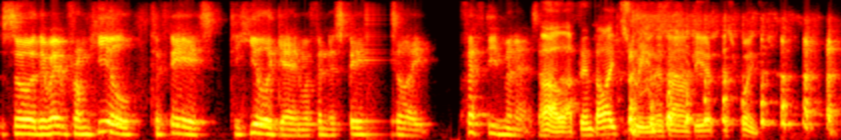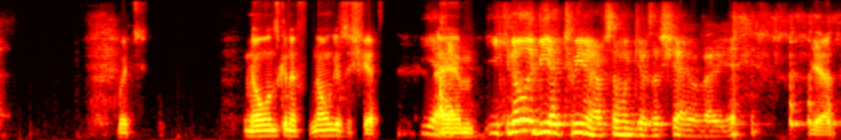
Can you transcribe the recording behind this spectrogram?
So they went from heel to face to heel again within the space of like 15 minutes. Oh, I think they're like tweeners, aren't they, at this point? Which no one's gonna, no one gives a shit. yeah. Um, you can only be a tweener if someone gives a shit about you. yeah.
